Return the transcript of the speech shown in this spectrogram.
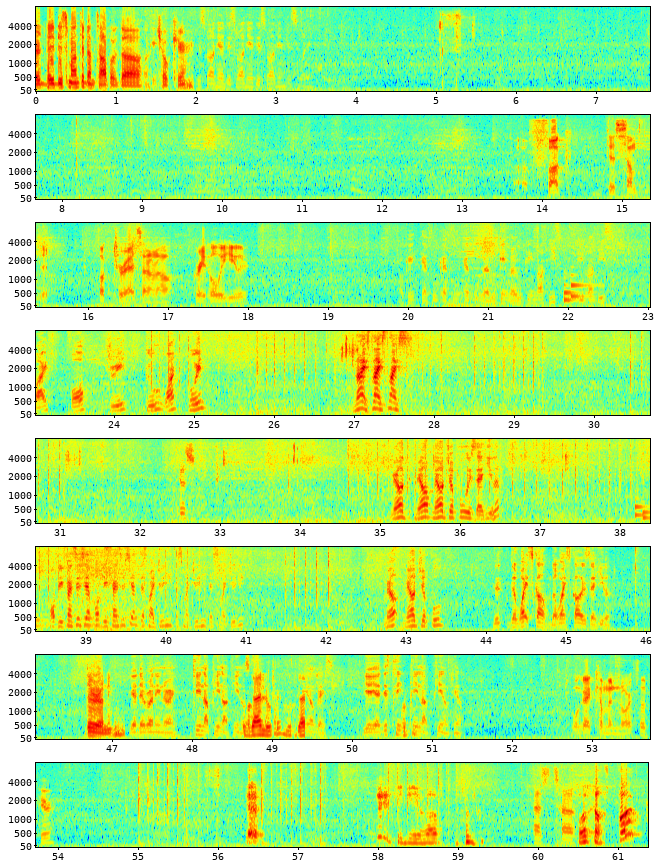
They're, they dismounted on top of the Okay. choke here. Dismount here, dismount here, dismount here, dismount here. Uh, fuck. Does something. Fuck Tourette's. I don't know. Great Holy Healer. Okay, careful, careful, careful. We're looking, we're looking northeast, we're looking northeast. Five, four, three, two, one, go in. Nice, nice, nice. Just Mel, Mel, Mel Japu is a healer. Pop defensive here, pop defensive here. That's my duty, that's my duty, that's my duty. Mel, Mel Japu. The, the white skull, the white skull is a healer. They're running. Yeah, they're running, running. Clean up, clean up, clean up. This guy looted, this guy. Clean up, guys. Yeah, yeah, just clean, clean up, clean up, clean up. one guy coming north up here. He gave up. That's tough. What the fuck?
